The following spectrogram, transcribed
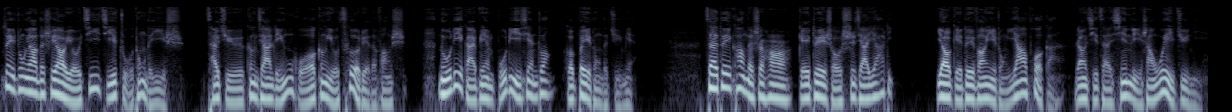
最重要的是要有积极主动的意识，采取更加灵活、更有策略的方式，努力改变不利现状和被动的局面。在对抗的时候，给对手施加压力，要给对方一种压迫感，让其在心理上畏惧你，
